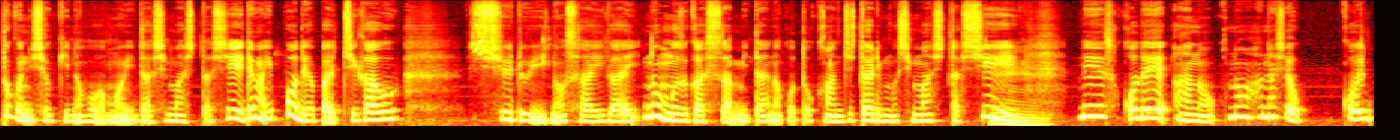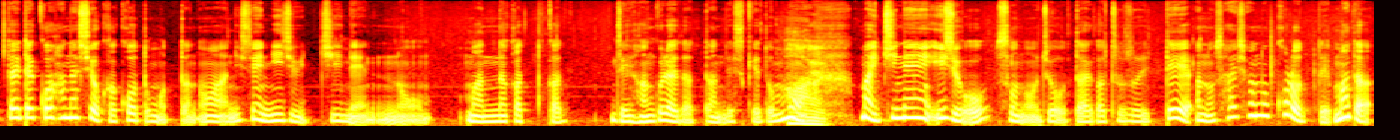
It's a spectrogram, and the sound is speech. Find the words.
特に初期の方は思い出しましたしでも一方でやっぱり違う種類の災害の難しさみたいなことを感じたりもしましたし、うんでそこであのこの話をこう大体こう話を書こうと思ったのは2021年の真ん中か前半ぐらいだったんですけども、はい。まあ、1年以上その状態が続いてあの最初の頃ってまだ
